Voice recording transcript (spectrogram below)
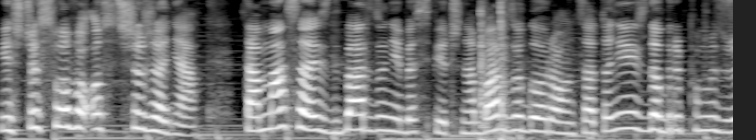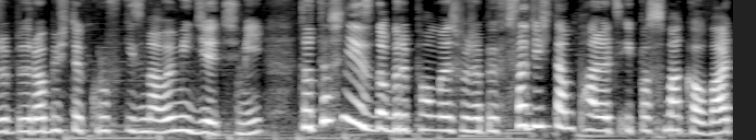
Jeszcze słowo ostrzeżenia. Ta masa jest bardzo niebezpieczna, bardzo gorąca. To nie jest dobry pomysł, żeby robić te krówki z małymi dziećmi. To też nie jest dobry pomysł, żeby wsadzić tam palec i posmakować.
